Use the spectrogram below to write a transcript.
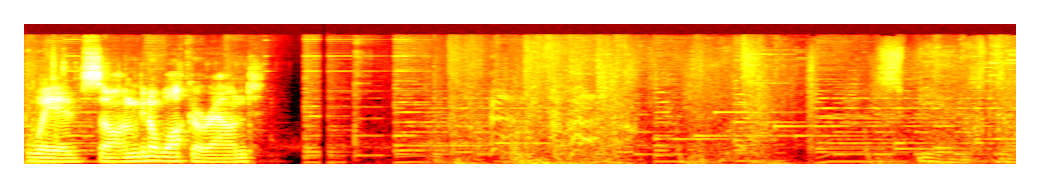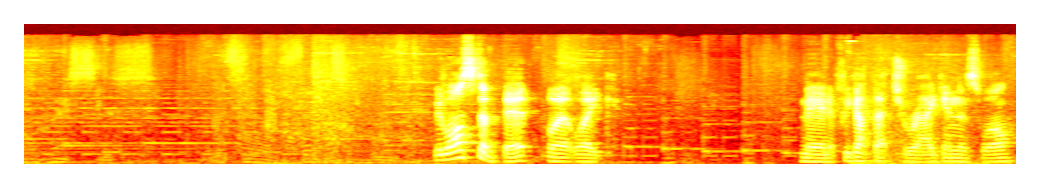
wave, so I'm gonna walk around. We lost a bit, but like... Man, if we got that dragon as well.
